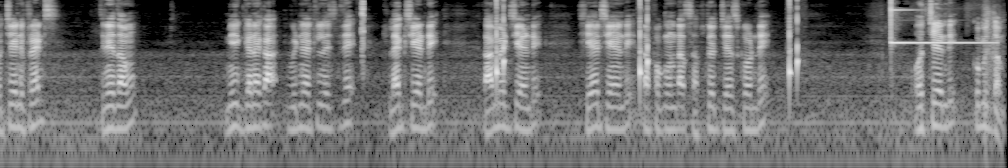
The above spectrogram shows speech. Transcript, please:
వచ్చేయండి ఫ్రెండ్స్ తినేద్దాము. మీకు గనక వీడియో నచ్చితే లైక్ చేయండి కామెంట్ చేయండి షేర్ చేయండి తప్పకుండా సబ్స్క్రైబ్ చేసుకోండి. వచ్చేయండి కుమ్మిద్దాం.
